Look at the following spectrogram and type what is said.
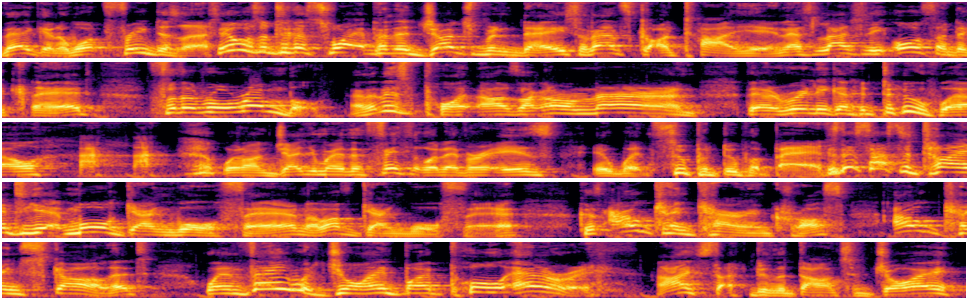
they're going to want free dessert. He also took a swipe at the Judgment Day, so that's got a tie in, as Lashley also declared for the Royal Rumble. And at this point, I was like, oh man, they're really going to do well. when on January the 5th or whatever it is, it went super duper bad. Because this has to tie into yet more gang warfare, and I love gang warfare, because out came Karrion Kross, out came Scarlett, when they were joined by Paul Ellering. I started to do the dance of joy.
